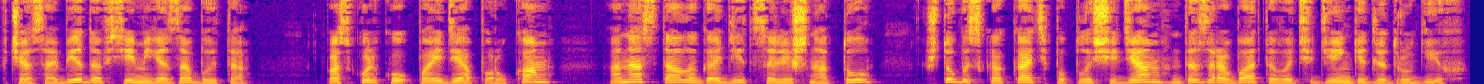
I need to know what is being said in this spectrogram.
в час обеда всеми я забыта, поскольку, пойдя по рукам, она стала годиться лишь на то, чтобы скакать по площадям да зарабатывать деньги для других.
